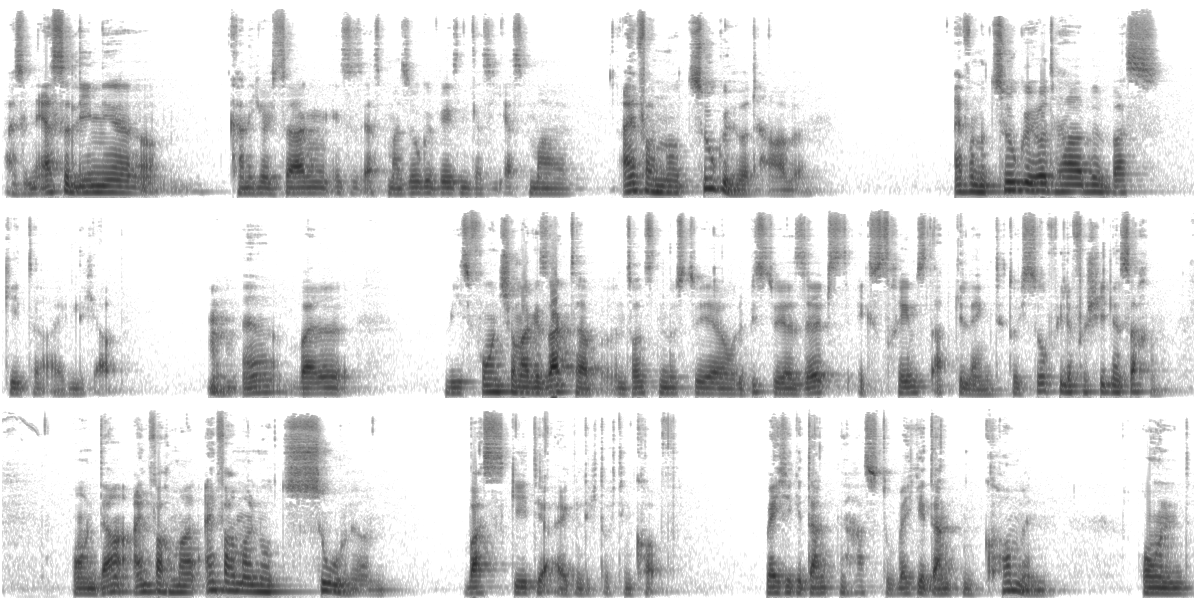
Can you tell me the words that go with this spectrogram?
Also in erster Linie kann ich euch sagen, ist es erstmal so gewesen, dass ich erstmal einfach nur zugehört habe. Einfach nur zugehört habe, was geht da eigentlich ab. Mhm. Ja, weil wie ich es vorhin schon mal gesagt habe, ansonsten bist du ja oder bist du ja selbst extremst abgelenkt durch so viele verschiedene Sachen. Und da einfach mal, einfach mal nur zuhören. Was geht dir eigentlich durch den Kopf? Welche Gedanken hast du? Welche Gedanken kommen? Und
